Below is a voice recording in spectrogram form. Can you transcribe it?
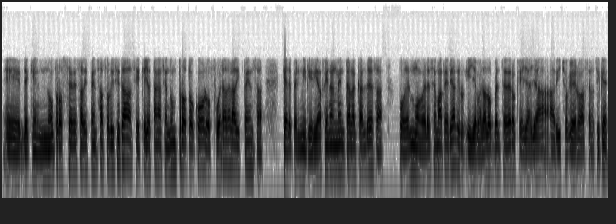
eh, de que no procede esa dispensa solicitada, si es que ellos están haciendo un protocolo fuera de la dispensa que le permitiría finalmente a la alcaldesa poder mover ese material y, llevarlo a los vertederos que ella ya ha dicho que lo hace. Así que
